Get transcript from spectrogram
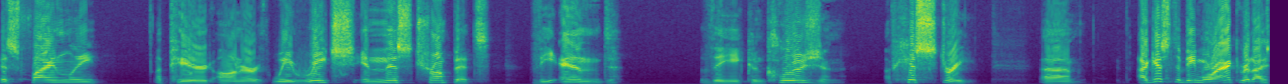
has finally appeared on earth. We reach in this trumpet the end, the conclusion of history. Uh, I guess to be more accurate, I,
